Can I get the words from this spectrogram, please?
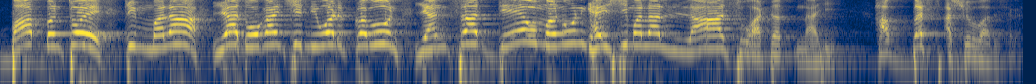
बाप म्हणतोय की मला या दोघांची निवड करून यांचा देव म्हणून घ्यायची मला लाज वाटत नाही. हा बेस्ट आशीर्वाद आहे सगळ्यात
